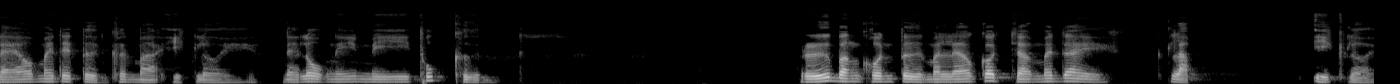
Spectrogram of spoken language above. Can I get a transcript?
แล้วไม่ได้ตื่นขึ้นมาอีกเลย ในโลกนี้มีทุกคืน หรือบางคนตื่นมาแล้วก็จะไม่ได้หลับอีกเลย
